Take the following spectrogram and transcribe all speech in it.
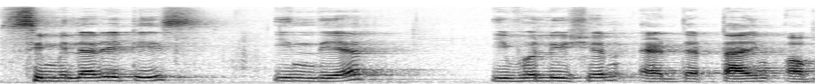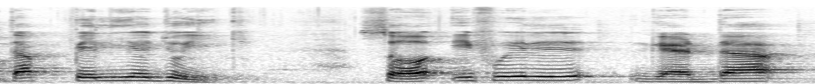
similarities in their evolution at the time of the Paleozoic. So, if we will get the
